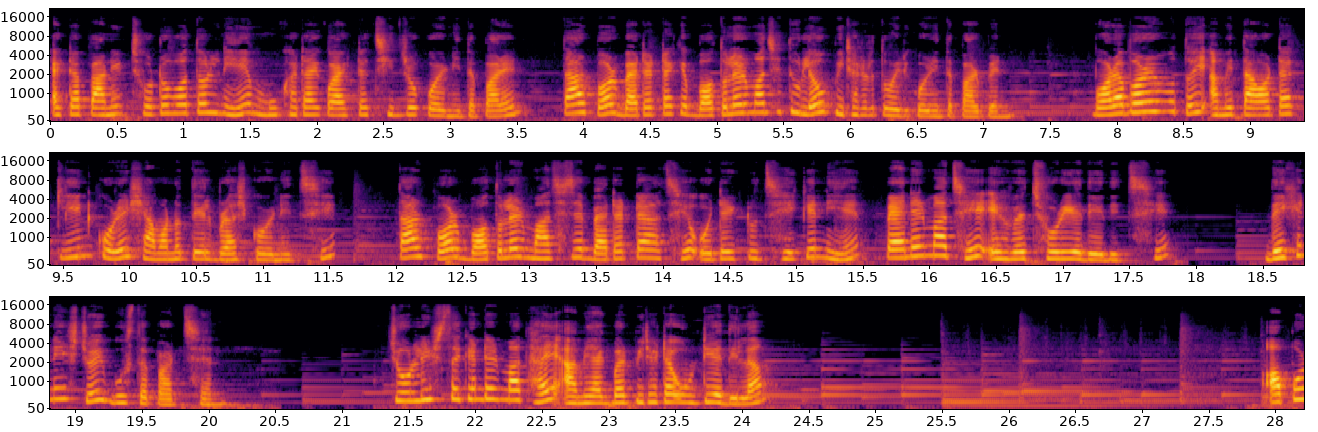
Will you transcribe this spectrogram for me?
একটা পানির ছোট বোতল নিয়ে মুখাটায় কয়েকটা ছিদ্র করে নিতে পারেন। তারপর ব্যাটারটাকে বোতলের মাঝে তুলেও পিঠাটা তৈরি করে নিতে পারবেন। বরাবরের মতোই আমি তাওয়াটা ক্লিন করে সামান্য তেল ব্রাশ করে নিচ্ছি। তারপর বোতলের মাঝে যে ব্যাটারটা আছে, ওইটা একটু ঝেঁকে নিয়ে প্যানের মাঝে এভাবে ছড়িয়ে দিয়ে দিচ্ছি। দেখে নিশ্চয়ই বুঝতে পারছেন। চল্লিশ সেকেন্ডের মাথায় আমি একবার পিঠাটা উল্টিয়ে দিলাম। অপর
